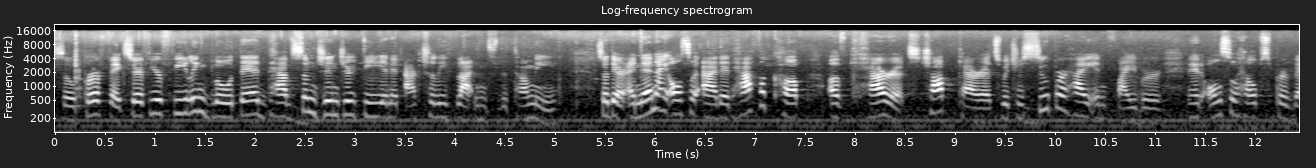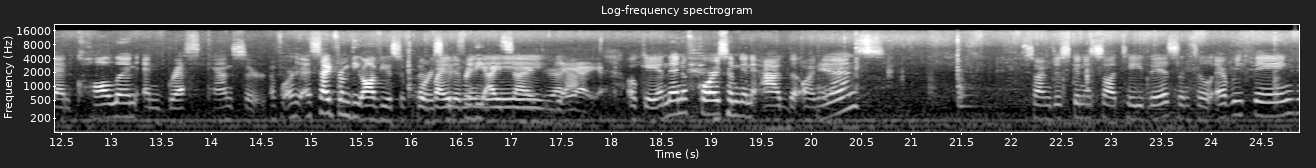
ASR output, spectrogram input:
So perfect. So if you're feeling bloated, have some ginger tea and it actually flattens the tummy. So there, and then I also added half a cup of carrots, chopped carrots, which is super high in fiber, and it also helps prevent colon and breast cancer. Of course, aside from the obvious, of course, but for the eyesight. Yeah, yeah. yeah, yeah. Okay, and then of course I'm gonna add the onions. So I'm just gonna saute this until everything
